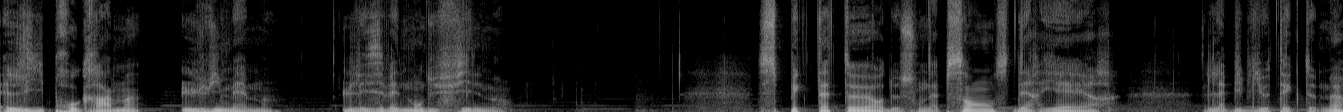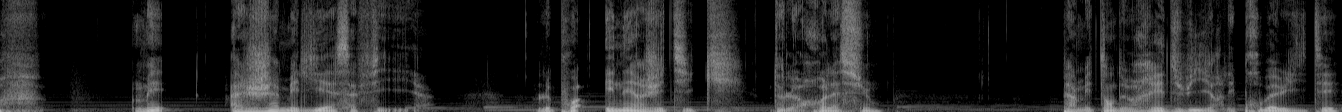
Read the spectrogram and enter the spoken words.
Lee programme lui-même les événements du film. Spectateur de son absence derrière la bibliothèque de Murph, mais à jamais lié à sa fille. Le poids énergétique de leur relation permettant de réduire les probabilités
